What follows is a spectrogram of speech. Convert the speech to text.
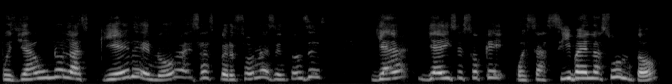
pues ya uno las quiere, ¿no? A esas personas. Entonces, ya, ya dices, ok, pues así va el asunto.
